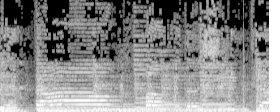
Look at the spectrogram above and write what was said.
街道，忙碌的心跳。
